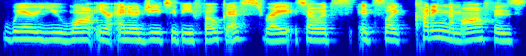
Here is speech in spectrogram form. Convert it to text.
where you want your energy to be focused, right? So it's it's like cutting them off is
